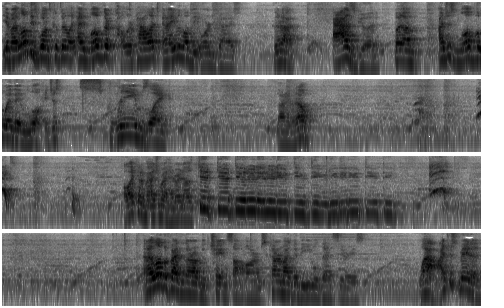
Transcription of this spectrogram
Yeah, but I love these ones because they're like I love their color palette, and I even love the orange guys. They're not as good, but um, I just love the way they look. It just screams like I don't even know. All I can imagine in my head right now is do do do do do do do do do do do do do. And I love the fact that they're armed with chainsaw arms. Kind of reminds me of the Evil Dead series. Wow, I just made an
